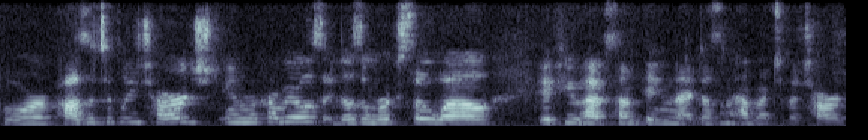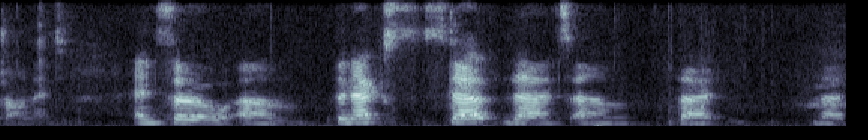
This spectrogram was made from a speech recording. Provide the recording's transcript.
for positively charged antimicrobials. It doesn't work so well if you have something that doesn't have much of a charge on it. And so um, the next step that um, that that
